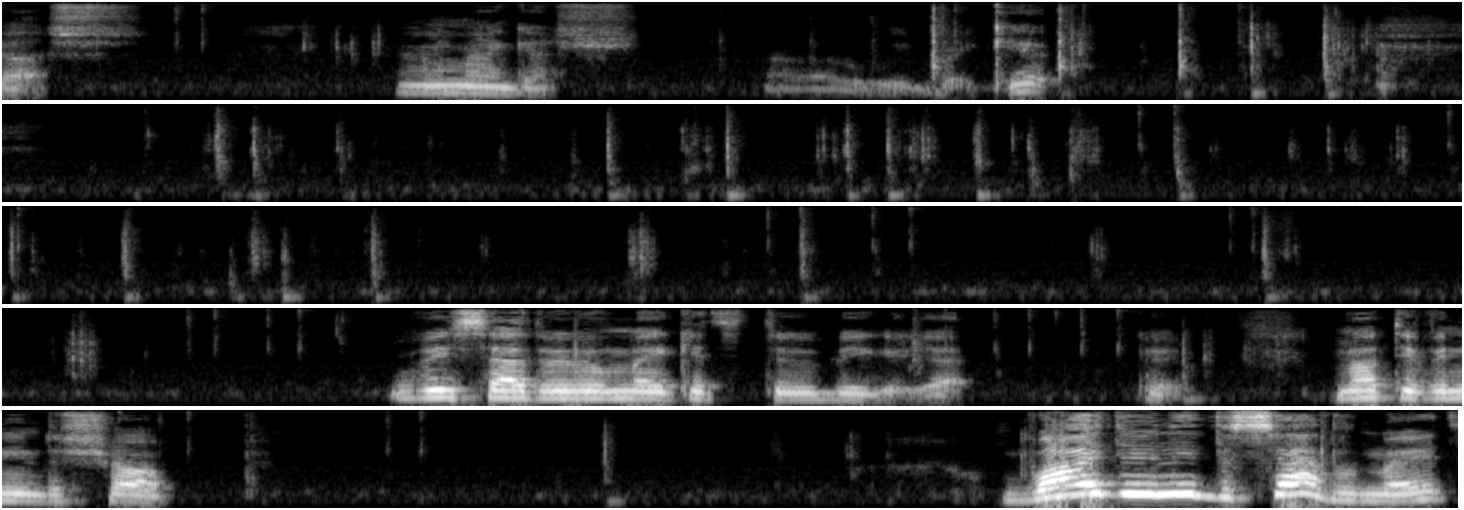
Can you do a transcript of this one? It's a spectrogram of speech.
gosh. Oh my gosh. Uh, we break it. We said we will make it too big, yeah. Okay. Not even in the shop. Why do you need the saddle, mate?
